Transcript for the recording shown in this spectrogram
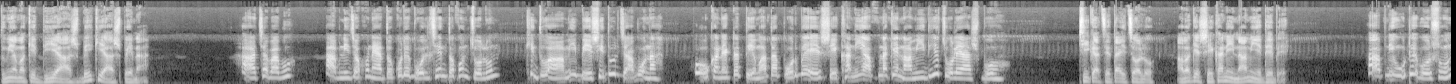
তুমি আমাকে দিয়ে আসবে কি আসবে না? আচ্ছা বাবু আপনি যখন এত করে বলছেন তখন চলুন কিন্তু আমি বেশি দূর যাব না। ওখানে একটা তেমাতা পড়বে সেখানেই আপনাকে নামিয়ে দিয়ে চলে আসব। ঠিক আছে তাই চলো আমাকে সেখানেই নামিয়ে দেবে। আপনি উঠে বসুন।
